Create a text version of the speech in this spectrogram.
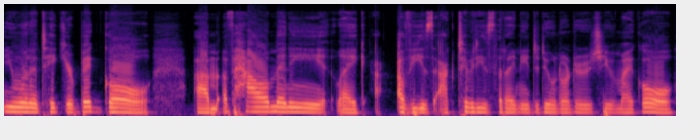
you want to take your big goal um, of how many, like, of these activities that I need to do in order to achieve my goal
